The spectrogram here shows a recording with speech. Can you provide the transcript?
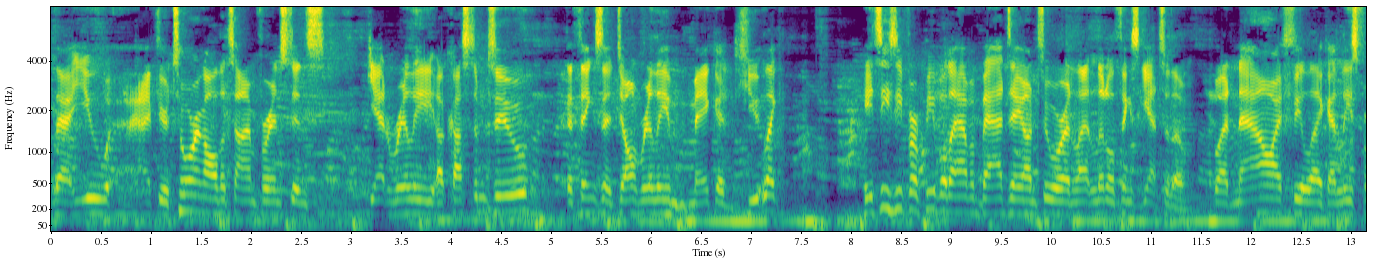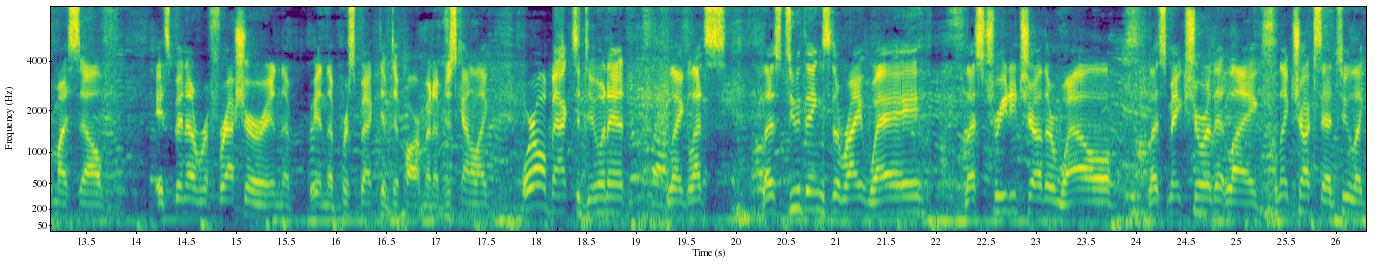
that you if you're touring all the time for instance get really accustomed to the things that don't really make a huge like it's easy for people to have a bad day on tour and let little things get to them. But now i feel like at least for myself it's been a refresher in the in the perspective department of just kind of like we're all back to doing it. Like let's let's do things the right way. Let's treat each other well. Let's make sure that like like chuck said too like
